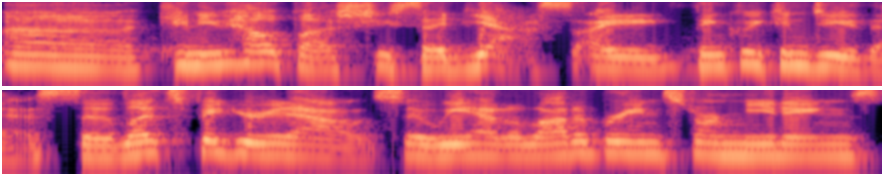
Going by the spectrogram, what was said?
uh, can you help us? She said, Yes, I think we can do this. So let's figure it out. So we had a lot of brainstorm meetings.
